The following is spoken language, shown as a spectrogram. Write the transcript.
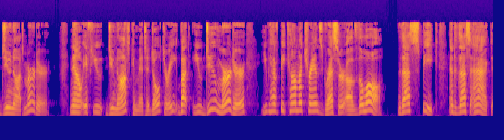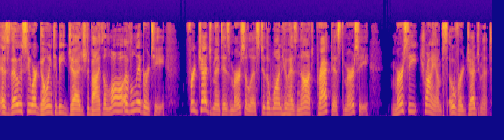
Do not murder. Now, if you do not commit adultery, but you do murder, you have become a transgressor of the law. Thus speak and thus act as those who are going to be judged by the law of liberty. For judgment is merciless to the one who has not practiced mercy. Mercy triumphs over judgment.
